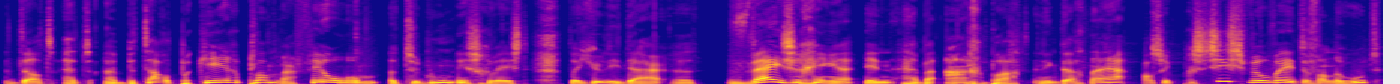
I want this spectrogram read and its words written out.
dat het uh, betaald parkerenplan, waar veel om te doen is geweest, dat jullie daar wijzigingen in hebben aangebracht. En ik dacht, nou ja, als ik precies wil weten van de hoed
